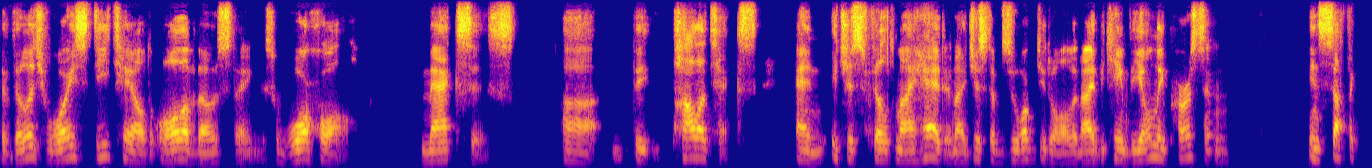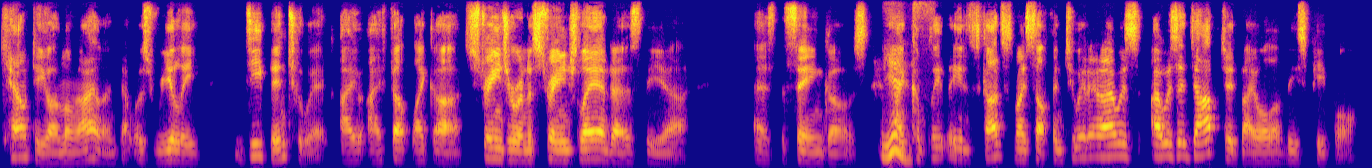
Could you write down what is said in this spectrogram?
the Village Voice detailed all of those things: Warhol, Max's, uh, the politics, and it just filled my head, and I just absorbed it all, and I became the only person in Suffolk County on Long Island that was really deep into it. I, I felt like a stranger in a strange land, as the uh, as the saying goes. Yes. I completely ensconced myself into it, and I was I was adopted by all of these people.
